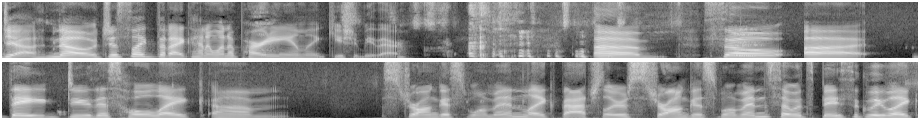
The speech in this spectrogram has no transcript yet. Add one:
Yeah, no, just like that I kind of want to party and like you should be there. um so uh they do this whole like um strongest woman, like bachelor's strongest woman. So it's basically like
